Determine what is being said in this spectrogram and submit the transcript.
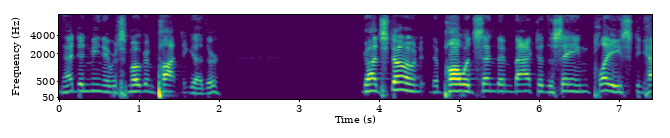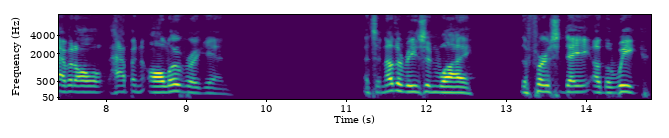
and that didn't mean they were smoking pot together got stoned, that Paul would send them back to the same place to have it all happen all over again. That's another reason why the first day of the week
